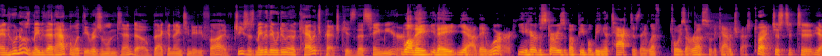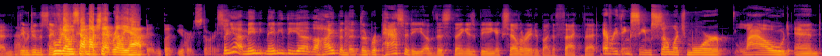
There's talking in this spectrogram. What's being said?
And who knows? Maybe that happened with the original Nintendo back in 1985. Jesus, maybe they were doing a Cabbage Patch Kids that same year. Well, they they yeah they were. You hear the stories about people being attacked as they left Toys R Us with a Cabbage Patch. Kid. right, just to, to yeah, they were doing the same. Who knows how much that really happened? But you heard stories. So yeah, maybe maybe the uh, the hype and the, the rapacity of this thing is being accelerated by the fact that everything seems so much more loud and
